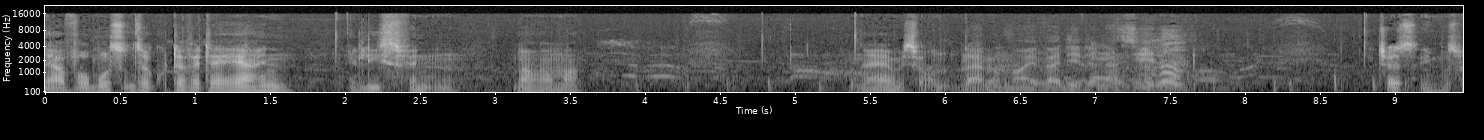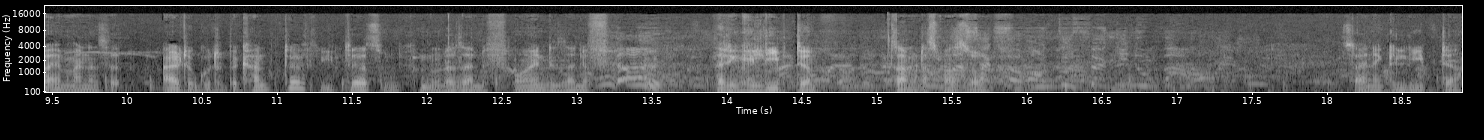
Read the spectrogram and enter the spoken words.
Ja, wo muss unser guter Wetter her hin? Elise finden. Machen wir mal. Naja, müssen wir unten bleiben. Tschüss, ich muss mal eben meine alte gute Bekannte wieder suchen. Oder seine Freunde, seine, seine Geliebte. Sagen wir das mal so. Seine Geliebte.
